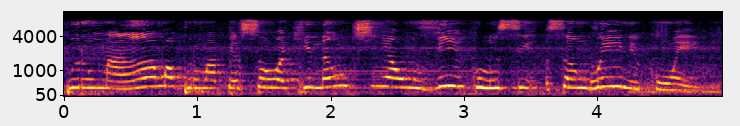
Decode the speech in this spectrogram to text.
por uma ama, por uma pessoa que não tinha um vínculo sanguíneo com ele.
